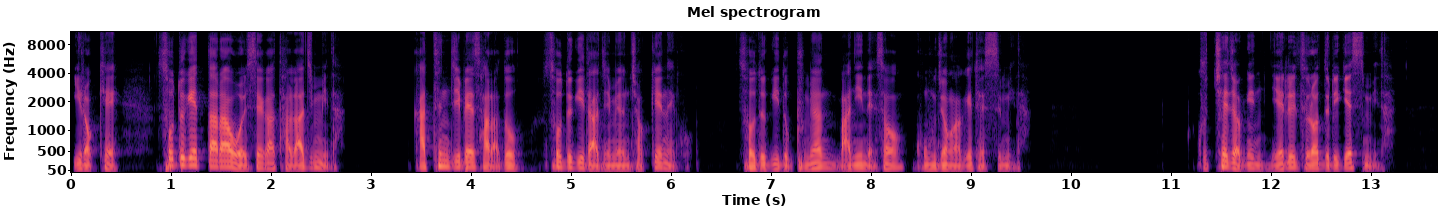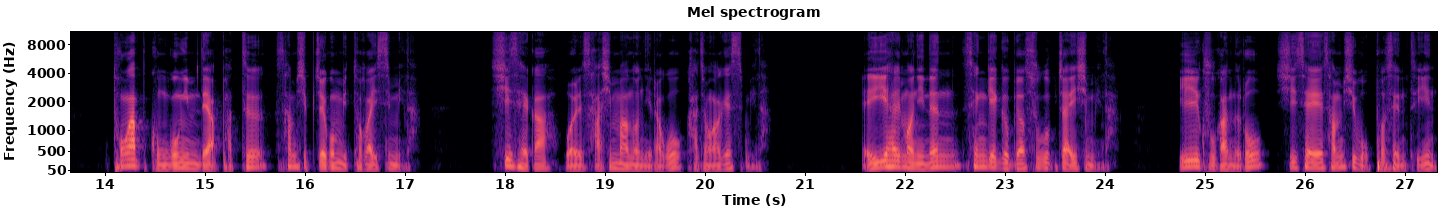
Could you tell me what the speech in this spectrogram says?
이렇게 소득에 따라 월세가 달라집니다. 같은 집에 살아도 소득이 낮으면 적게 내고 소득이 높으면 많이 내서 공정하게 됐습니다. 구체적인 예를 들어 드리겠습니다. 통합 공공임대 아파트 30제곱미터가 있습니다. 시세가 월 40만 원이라고 가정하겠습니다. A 할머니는 생계급여 수급자이십니다. 1구간으로 시세의 35%인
